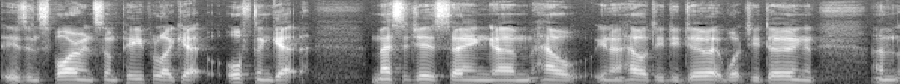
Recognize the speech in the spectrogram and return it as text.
is inspiring some people. I get often get messages saying um, how you know how did you do it, what are you're doing, and and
